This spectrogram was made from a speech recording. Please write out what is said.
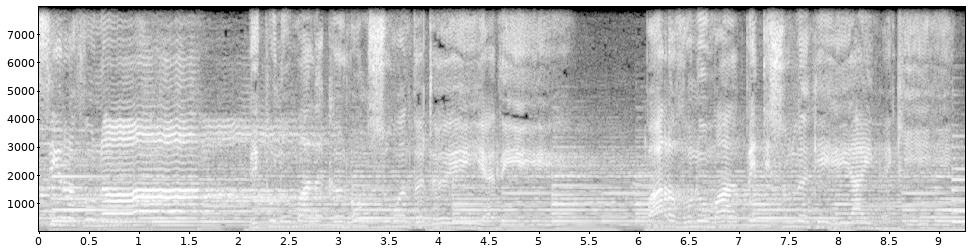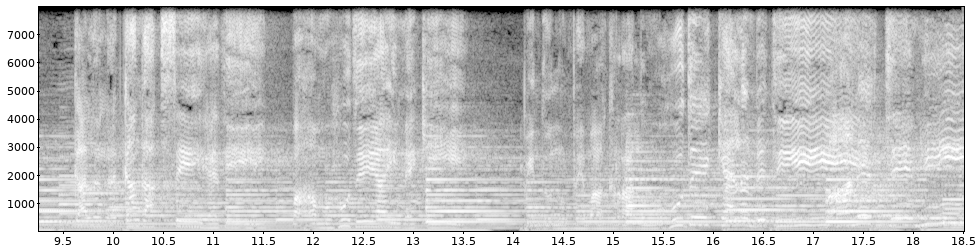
සිරවුණා. විපුුණු මලකරුම් සුවඳට ඒ ඇදී. පරවුණු මල් පෙතිසුලගේ අයි නැකී ගලන ගඟක්සේ ඇදී. මහමුහුදේ අයි නැකී පිඳුණු පෙමක් රළු මුහුදේ කැළඹෙති. මානෙත්තෙමි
